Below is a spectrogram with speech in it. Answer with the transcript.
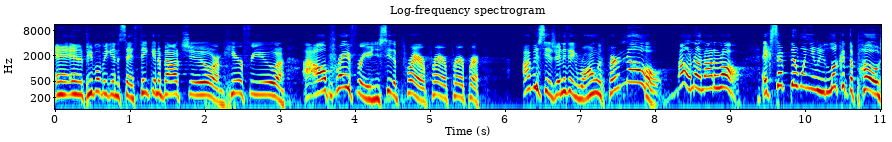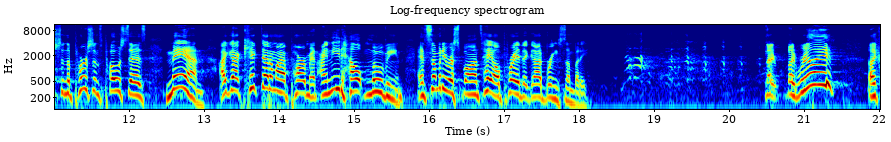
And, and, people begin to say, thinking about you, or I'm here for you, or I'll pray for you. And you see the prayer, prayer, prayer, prayer. Obviously, is there anything wrong with prayer? No, no, no, not at all. Except that when you look at the post and the person's post says, Man, I got kicked out of my apartment. I need help moving. And somebody responds, Hey, I'll pray that God brings somebody. like, like, really? Like,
